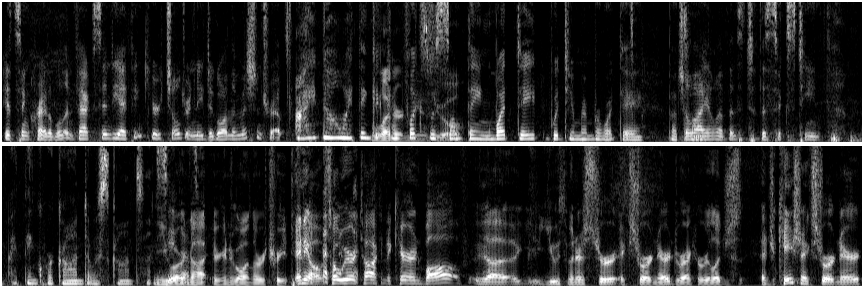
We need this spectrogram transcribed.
it's incredible. In fact, Cindy, I think your children need to go on the mission trip. I know. I think it Leonard conflicts needs with to go. something. What date? Would you remember? What day? That's July on? 11th to the 16th. I think we're gone to Wisconsin. You See, are that's not. a- You're going to go on the retreat. Anyhow, so we were talking to Karen Ball, uh, youth minister extraordinaire, director of religious education extraordinaire,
